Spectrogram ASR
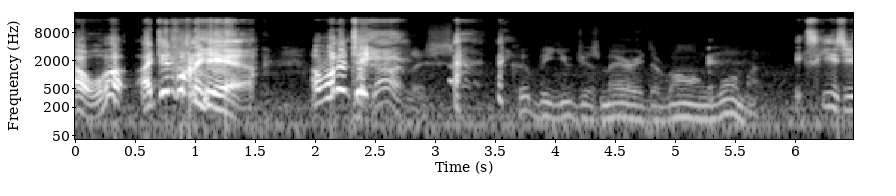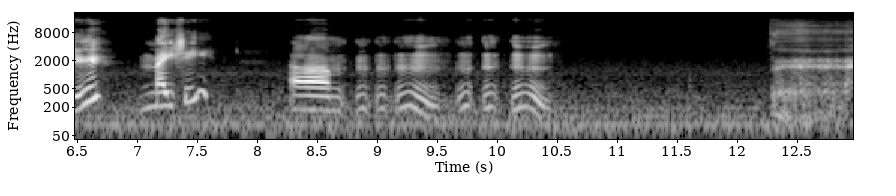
Oh, what? I did want to hear. I wanted to. Regardless, could be you just married the wrong woman. Excuse you, matey. Um. Mm mm mm mm mm. mm.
